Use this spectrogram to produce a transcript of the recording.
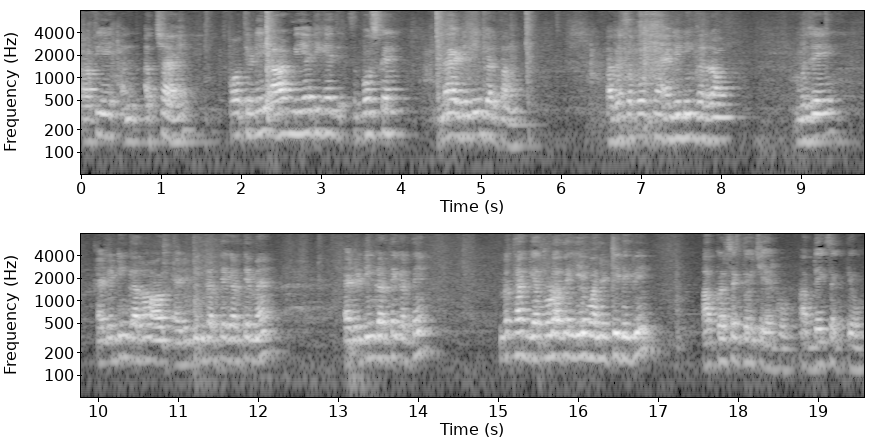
काफ़ी अच्छा है। और थ्री डी आर्ट भी है, ठीक है। सपोज़ कर मैं एडिटिंग करता हूँ। अगर सपोज़ मैं एडिटिंग कर रहा हूँ, मुझे एडिटिंग कर रहा हूँ और एडिटिंग करते करते मैं एडिटिंग करते करते मैं थक गया। थोड़ा सा ये 180 डिग्री आप कर सकते हो चेयर को। आप देख सकते हो।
